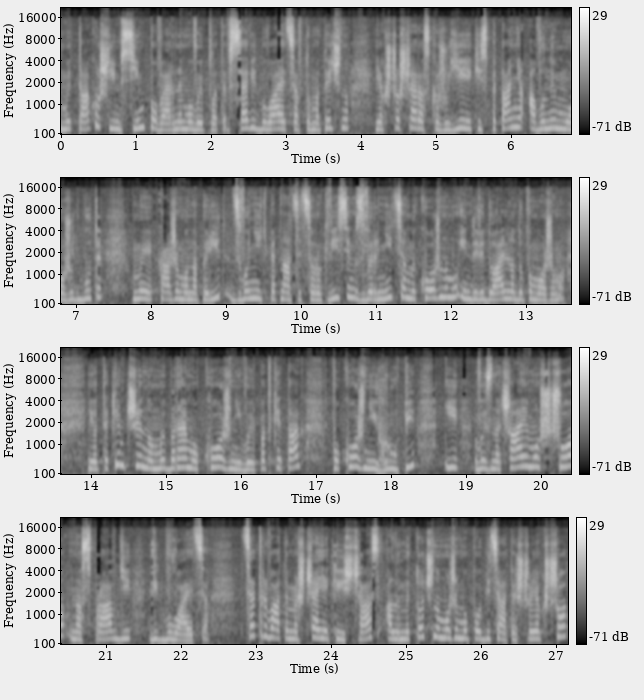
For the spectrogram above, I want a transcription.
Ми також їм всім повернемо виплати. Все відбувається автоматично. Якщо ще раз кажу, є якісь питання, а вони можуть бути. Ми кажемо наперед, дзвоніть 1548, зверніться, ми кожному індивідуально допоможемо. І от таким чином ми беремо кожні випадки, так по кожній групі і визначаємо, що насправді відбувається. Це триватиме ще якийсь час, але ми точно можемо пообіцяти, що якщо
